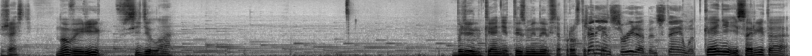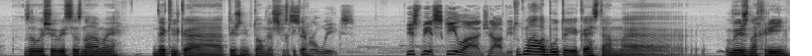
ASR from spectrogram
Жесть. Новий рік, всі діла. Блін, Кенні, ти змінився просто. Кенні і Саріта залишилися з нами декілька тижнів тому. Щось таке. Тут мала бути якась там е, лижна хрінь.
